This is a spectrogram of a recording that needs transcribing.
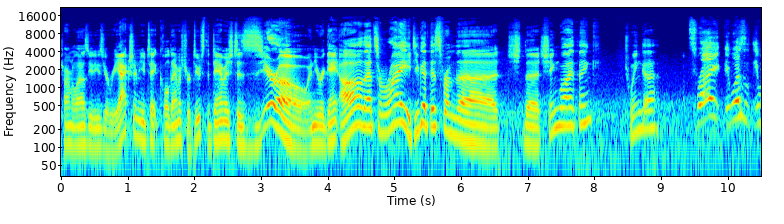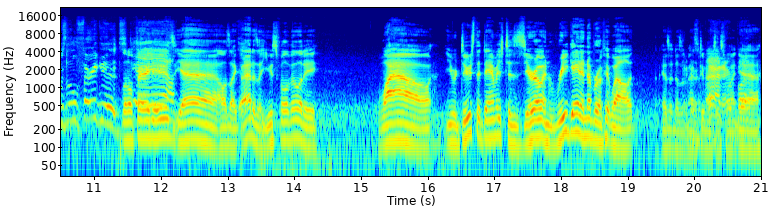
charm allows you to use your reaction when you take cold damage to reduce the damage to zero, and you regain. Oh, that's right. You get this from the the Chwinga, I think. Chwinga, That's right. It was it was little fairy dudes. little fairy Yeah. dudes. Yeah, I was like, that is a useful ability. Wow, you reduce the damage to zero and regain a number of hit. Well, as it doesn't matter doesn't too much at this point. but Yeah,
